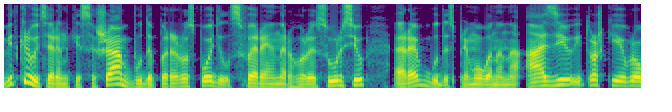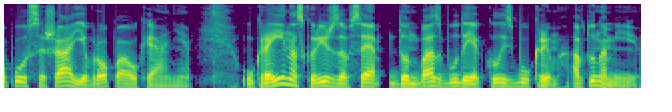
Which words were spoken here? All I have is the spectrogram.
Відкриються ринки США, буде перерозподіл сфери енергоресурсів, РФ буде спрямована на Азію і трошки Європу, США, Європа, Океанія. Україна, скоріш за все, Донбас буде як колись був Крим, автономією,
